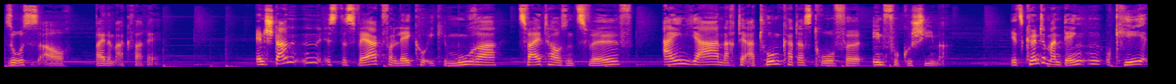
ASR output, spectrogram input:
So ist es auch bei einem Aquarell. Entstanden ist das Werk von Leiko Ikemura 2012, ein Jahr nach der Atomkatastrophe in Fukushima. Jetzt könnte man denken, okay,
